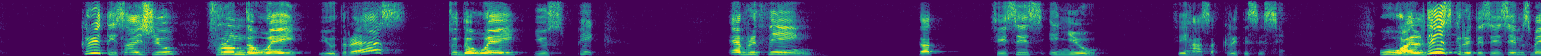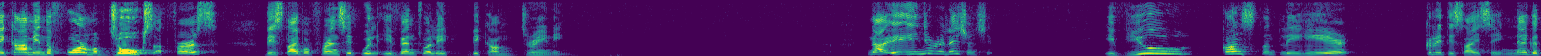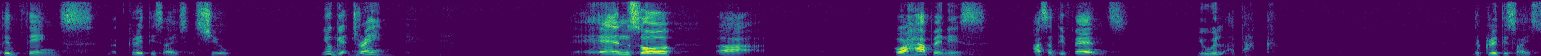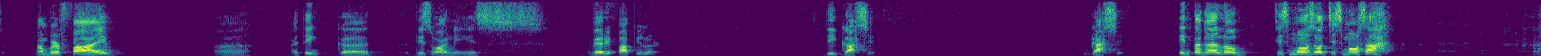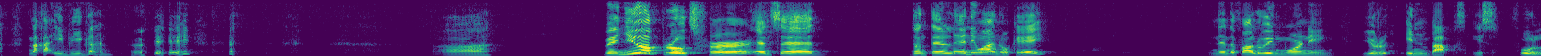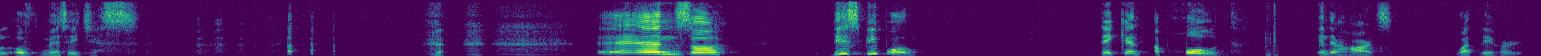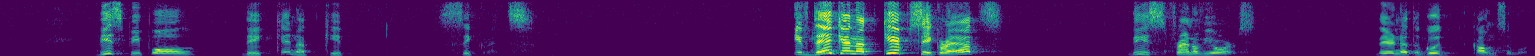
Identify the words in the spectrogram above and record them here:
criticize you from the way you dress to the way you speak. Everything she sees in you, she has a criticism. While these criticisms may come in the form of jokes at first, this type of friendship will eventually become draining. Now, in your relationship, if you constantly hear criticizing negative things that criticizes you, you get drained. And so, uh, happens is, as a defense, you will attack the criticizer. Number five, uh, I think uh, this one is very popular. The gossip. Gossip. In Tagalog, chismoso, chismosa. Nakaibigan. Okay? Uh, when you approach her and said, Don't tell anyone, okay? And then the following morning, your inbox is full of messages. and so these people, they can't uphold in their hearts what they heard. These people, they cannot keep secrets. If they cannot keep secrets, this friend of yours, they're not a good counselor.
